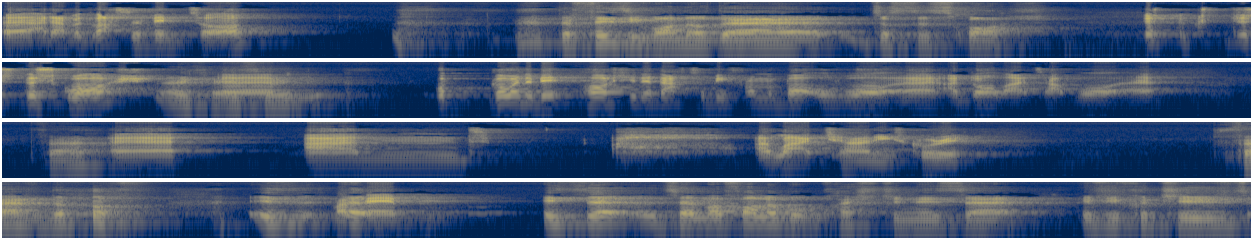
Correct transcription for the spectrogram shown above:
uh, I'd have a glass of Vimto. The fizzy one or the just the squash? Just, just the squash. Okay, Um. Going a bit posh, it'd have to be from a bottled water. I don't like tap water. fair. Uh, and I like Chinese curry. Fair enough. Is, My uh, favourite. is that, so my follow up question is that if you could choose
